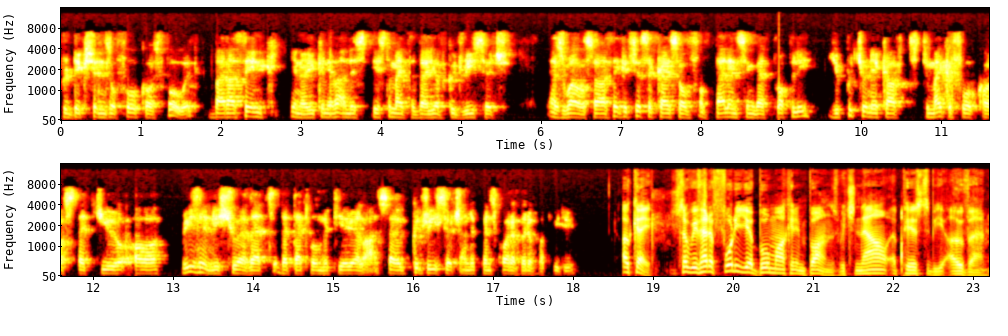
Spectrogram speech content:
predictions or forecasts forward, but I think, you know, you can never underestimate the value of good research as well. So I think it's just a case of, of balancing that properly. You put your neck out to make a forecast that you are reasonably sure that that, that will materialize. So good research underpins quite a bit of what we do. Okay, so we've had a 40 year bull market in bonds, which now appears to be over.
